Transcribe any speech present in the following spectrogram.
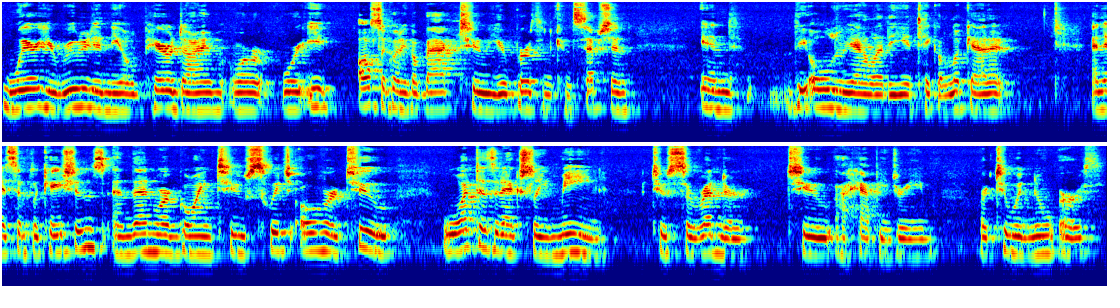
where you're rooted in the old paradigm, or we're also going to go back to your birth and conception in the old reality and take a look at it and its implications. And then we're going to switch over to what does it actually mean to surrender to a happy dream or to a new earth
